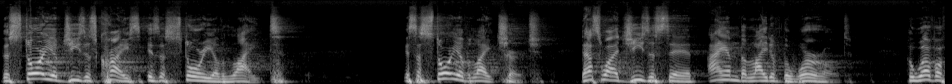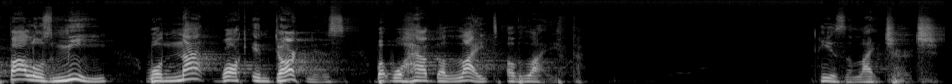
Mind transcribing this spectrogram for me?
The story of Jesus Christ is a story of light. It's a story of light, church. That's why Jesus said, I am the light of the world. Whoever follows me will not walk in darkness, but will have the light of life. He is the light, church.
